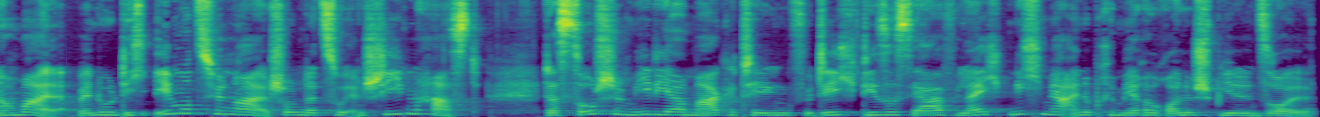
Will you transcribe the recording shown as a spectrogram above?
Nochmal, wenn du dich emotional schon dazu entschieden hast, dass Social Media Marketing für dich dieses Jahr vielleicht nicht mehr eine primäre Rolle spielen soll,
